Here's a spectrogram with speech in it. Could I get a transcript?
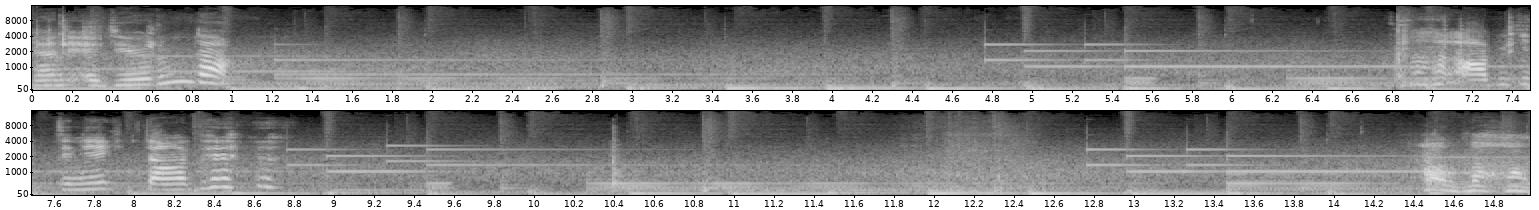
Yani ediyorum da. abi gitti. Niye gitti abi? Allah'ım.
